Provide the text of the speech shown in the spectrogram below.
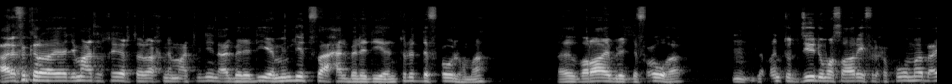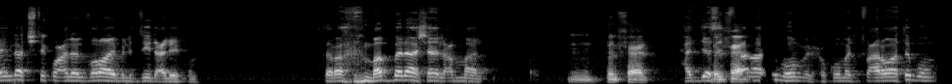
على فكرة يا جماعة الخير ترى إحنا معتمدين على البلدية من اللي يدفعها البلدية؟ أنتم اللي تدفعوا لهم ها؟ هذه الضرائب اللي تدفعوها. لما أنتم تزيدوا مصاريف الحكومة بعدين لا تشتكوا على الضرائب اللي تزيد عليكم. ترى ما ببلاش هاي العمال. مم. بالفعل حجة تدفع. رواتبهم الحكومة تدفع رواتبهم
